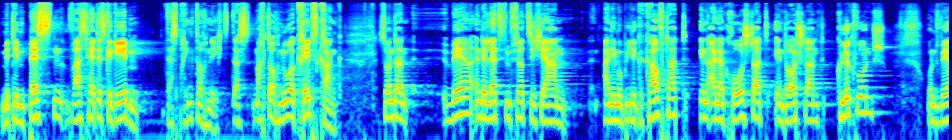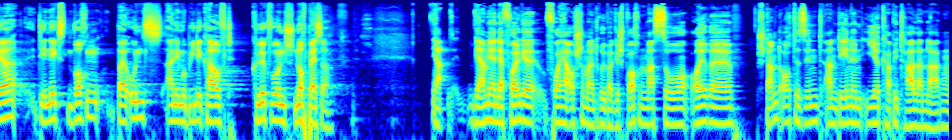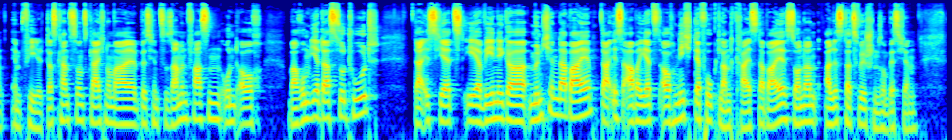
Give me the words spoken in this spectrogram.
mit dem Besten, was hätte es gegeben. Das bringt doch nichts. Das macht doch nur krebskrank. Sondern wer in den letzten 40 Jahren eine Immobilie gekauft hat in einer Großstadt in Deutschland, Glückwunsch. Und wer die nächsten Wochen bei uns eine Immobilie kauft, Glückwunsch, noch besser. Ja, wir haben ja in der Folge vorher auch schon mal drüber gesprochen, was so eure Standorte sind, an denen ihr Kapitalanlagen empfehlt. Das kannst du uns gleich nochmal ein bisschen zusammenfassen und auch, warum ihr das so tut. Da ist jetzt eher weniger München dabei, da ist aber jetzt auch nicht der Vogtlandkreis dabei, sondern alles dazwischen so ein bisschen.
